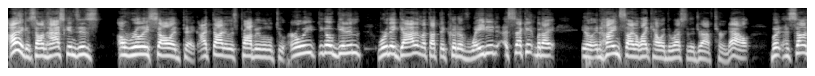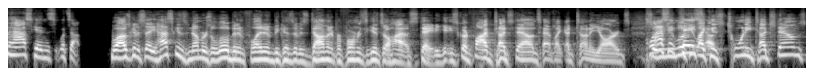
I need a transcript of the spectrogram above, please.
I think Hassan Haskins is a really solid pick. I thought it was probably a little too early to go get him where they got him. I thought they could have waited a second, but I, you know, in hindsight, I like how the rest of the draft turned out. But Hassan Haskins, what's up? Well, I was going to say Haskins' numbers a little bit inflated because of his dominant performance against Ohio State. He, he scored five touchdowns, had like a ton of yards. Classic so when you look at like of, his 20 touchdowns,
